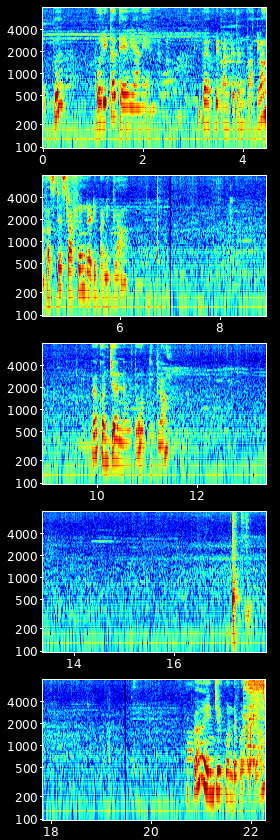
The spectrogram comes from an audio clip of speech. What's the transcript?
உப்பு. பொரிக்க தேவையான எண்ணெய். இப்போ எப்படி பண்ணுறதுன்னு பார்க்கலாம். ஃபஸ்ட்டு ஸ்டஃபிங் ரெடி பண்ணிக்கலாம். இப்போ கொஞ்சம் எண்ணெய் விட்டு ஊற்றிக்கலாம் இப்போ இஞ்சி பூண்டு போட்டுக்கலாம்.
